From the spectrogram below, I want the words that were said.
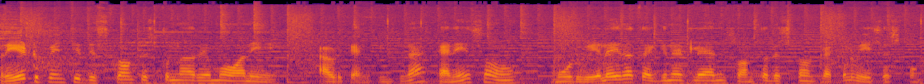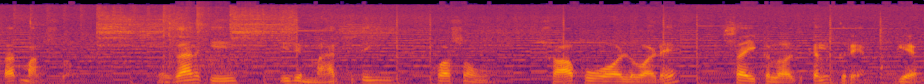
రేటు పెంచి డిస్కౌంట్ ఇస్తున్నారేమో అని ఆవిడకి అనిపించినా కనీసం మూడు వేలైనా తగ్గినట్లే అని సొంత డిస్కౌంట్ లెక్కలు వేసేసుకుంటారు మనసులో. నిజానికి ఇది మార్కెటింగ్ కోసం షాపు వాళ్ళు వాడే సైకలాజికల్ గ్రేమ్ గేమ్.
